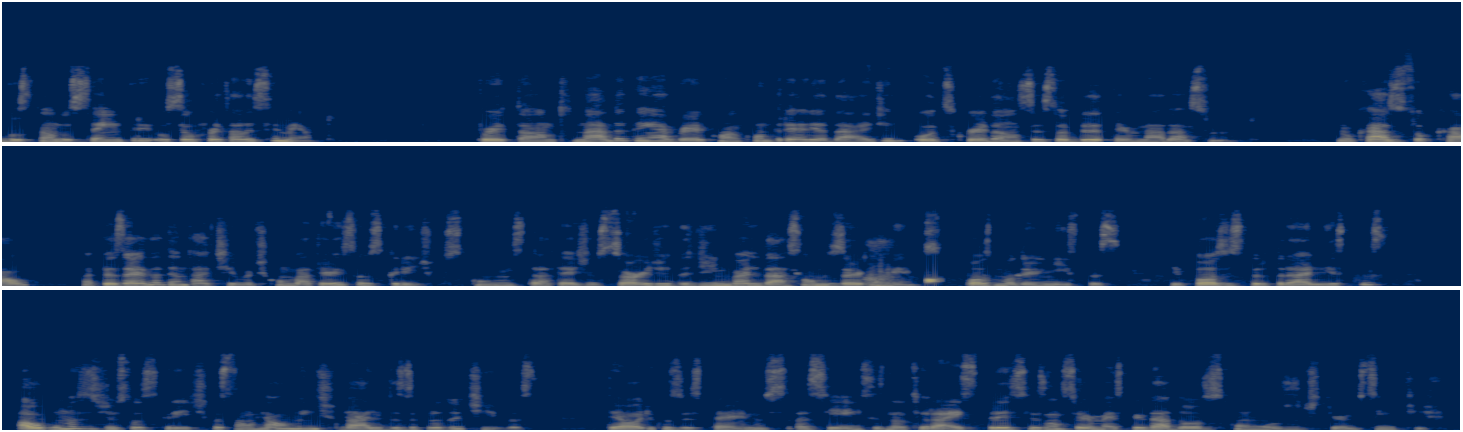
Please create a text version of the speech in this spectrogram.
buscando sempre o seu fortalecimento. Portanto, nada tem a ver com a contrariedade ou discordância sobre determinado assunto. No caso Tocal, apesar da tentativa de combater seus críticos com uma estratégia sórdida de invalidação dos argumentos pós-modernistas e pós-estruturalistas, algumas de suas críticas são realmente válidas e produtivas. Teóricos externos às ciências naturais precisam ser mais cuidadosos com o uso de termos científicos.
